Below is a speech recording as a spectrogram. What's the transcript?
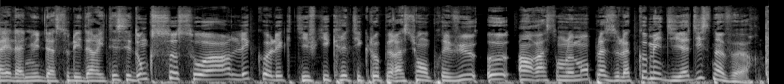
Et la nuit de la solidarité, c'est donc ce soir. Les collectifs qui critiquent l'opération ont prévu, eux, un rassemblement place de la Comédie à 19h.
